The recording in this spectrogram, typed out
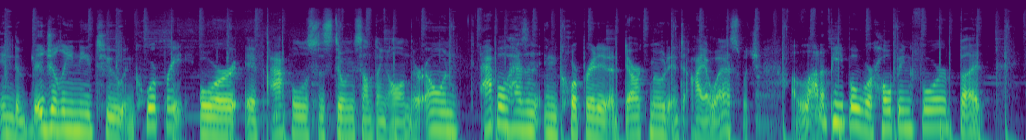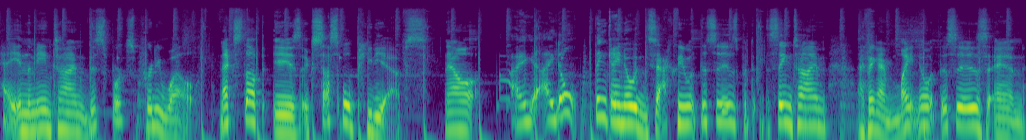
individually need to incorporate or if Apple is just doing something all on their own. Apple hasn't incorporated a dark mode into iOS, which a lot of people were hoping for, but hey, in the meantime, this works pretty well. Next up is accessible PDFs. Now, I, I don't think I know exactly what this is, but at the same time, I think I might know what this is, and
